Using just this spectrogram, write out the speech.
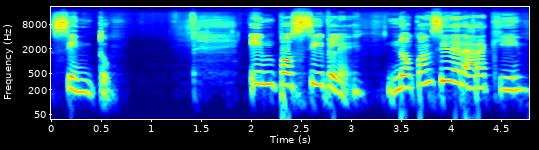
sin tú. Imposible no considerar aquí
